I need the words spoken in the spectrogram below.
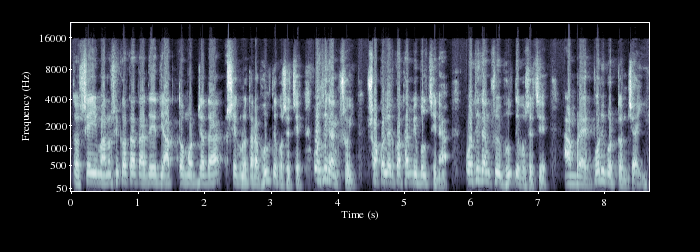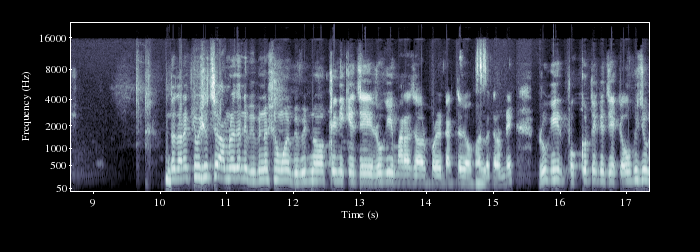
তো সেই মানসিকতা, তাদের যে আত্মমর্যাদা, সেগুলো তারা ভুলতে বসেছে। অধিকাংশই, সকলের কথা আমি বলছি না, অধিকাংশই ভুলতে বসেছে। আমরা এর পরিবর্তন চাই। দাদা, আরেকটা বিষয় হচ্ছে, আমরা জানি বিভিন্ন সময় বিভিন্ন ক্লিনিকে যে রোগী মারা যাওয়ার পরে ডাক্তারের অবহেলার কারণে রোগীর পক্ষ থেকে যে একটা অভিযোগ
